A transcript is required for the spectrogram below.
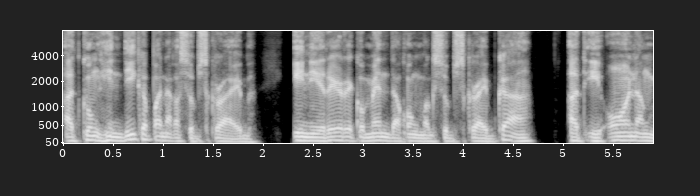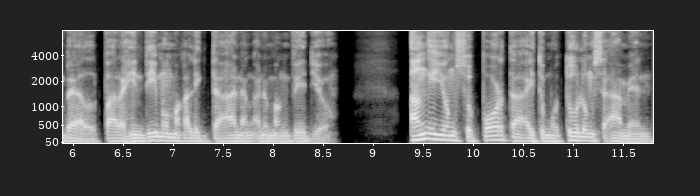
At kung hindi ka pa nakasubscribe, inire-recommenda kong mag-subscribe ka at i-on ang bell para hindi mo makaligtaan ng anumang video. Ang iyong suporta ay tumutulong sa amin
